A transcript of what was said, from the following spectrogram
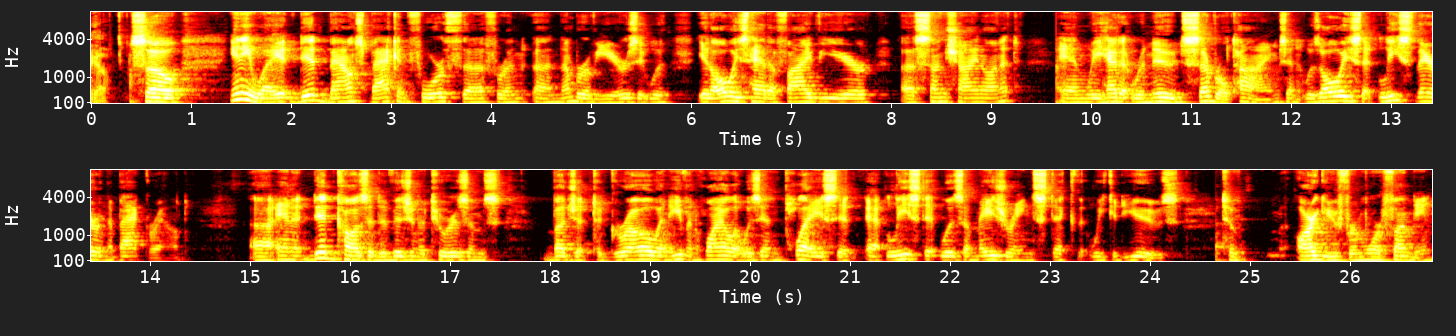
Yeah. So anyway, it did bounce back and forth uh, for a, a, number of years. It was it always had a five year uh, sunshine on it, and we had it renewed several times, and it was always at least there in the background. Uh, and it did cause a division of tourism's budget to grow, and even while it was in place, it at least it was a measuring stick that we could use to argue for more funding.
